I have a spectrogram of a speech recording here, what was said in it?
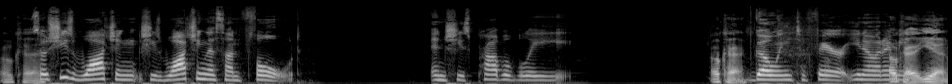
Okay. So she's watching she's watching this unfold and she's probably okay. going to Pharaoh. You know what I Okay, mean? Okay. Yeah.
